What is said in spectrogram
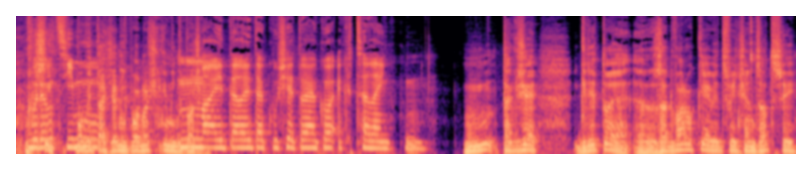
budoucímu ponožky mít majiteli, tak už je to jako excelentní. Hmm, takže kdy to je? Eh, za dva roky je vycvičen, za tři?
